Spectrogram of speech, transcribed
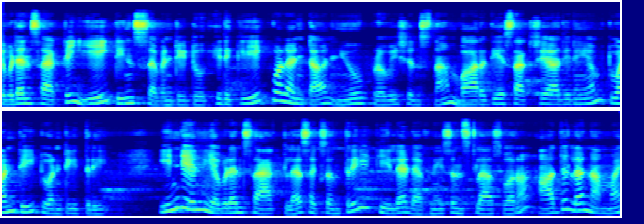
evidence act eighteen seventy two இதுக்கு ஈக்குவலண்ட்டாக நியூ ப்ரொவிஷன்ஸ் தான் Bharatiya Sakshya Adhiniyam twenty twenty three Indian evidence ஆக்டில் செக்ஷன் த்ரீ கீழே டெஃபினேஷன்ஸ் கிளாஸ் வரும். அதில் நம்ம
